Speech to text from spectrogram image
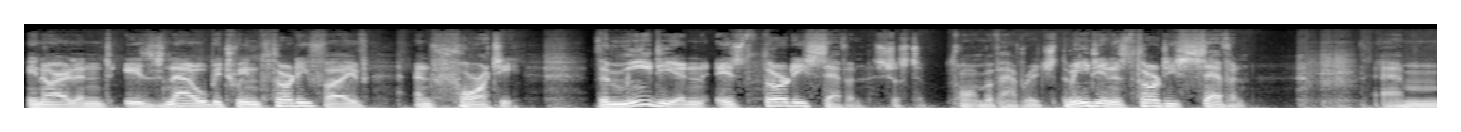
in Ireland is now between 35 and 40. The median is 37. It's just a form of average. The median is 37. Um,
